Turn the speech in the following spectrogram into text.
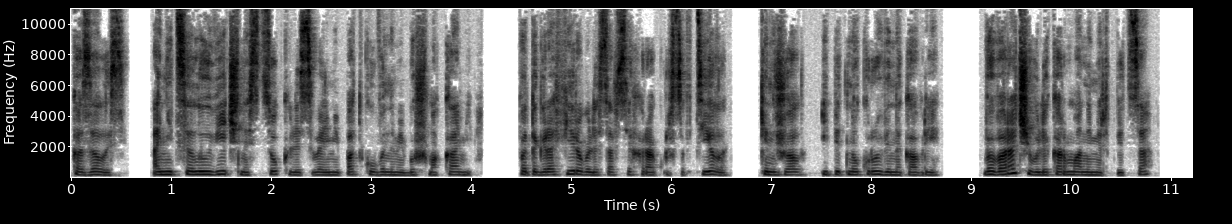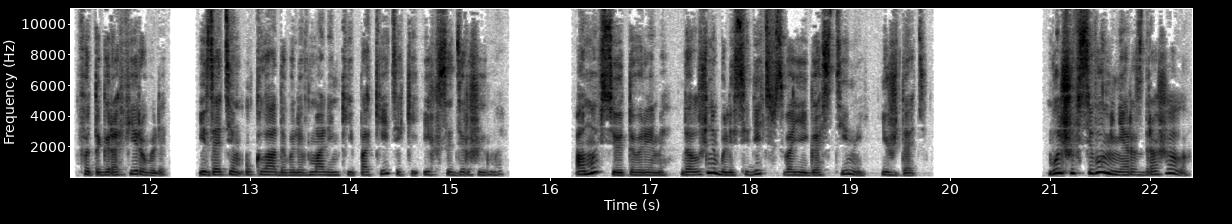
Казалось, они целую вечность цокали своими подкованными башмаками, фотографировали со всех ракурсов тело, кинжал и пятно крови на ковре, выворачивали карманы мертвеца, фотографировали и затем укладывали в маленькие пакетики их содержимое. А мы все это время должны были сидеть в своей гостиной и ждать. Больше всего меня раздражало,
